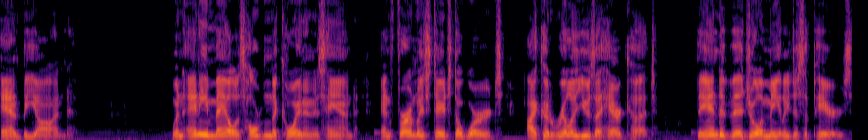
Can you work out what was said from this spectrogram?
and beyond. When any male is holding the coin in his hand, and firmly states the words, I could really use a haircut, the individual immediately disappears,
